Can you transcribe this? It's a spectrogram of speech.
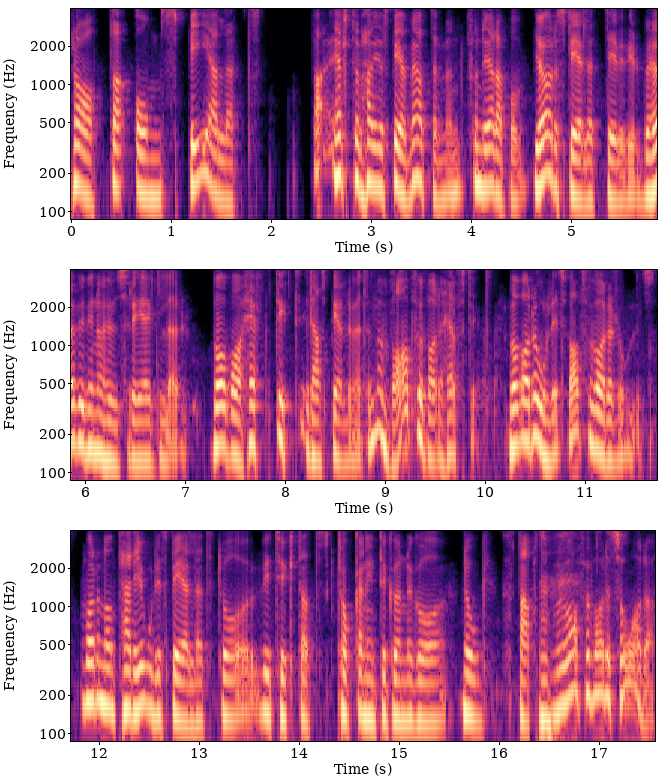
Prata om spelet efter varje spelmöte, men fundera på, gör spelet det vi vill? Behöver vi några husregler? Vad var häftigt i det här spelmötet? Men varför var det häftigt? Vad var roligt? Varför var det roligt? Var det någon period i spelet då vi tyckte att klockan inte kunde gå nog snabbt? Men varför var det så då?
